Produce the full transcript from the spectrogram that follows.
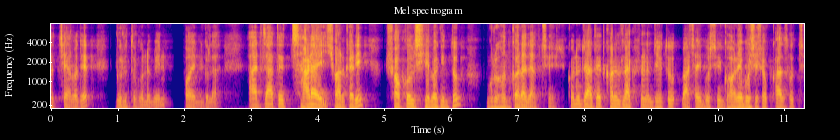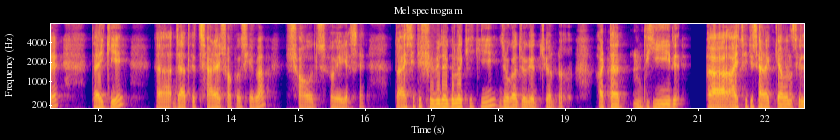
হচ্ছে আমাদের গুরুত্বপূর্ণ মেইন পয়েন্টগুলা। আর যাতে ছাড়াই সরকারি সকল সেবা কিন্তু গ্রহণ করা যাচ্ছে। কোনো যাতায়াত খরচ লাগছে না। যেহেতু বাসায় বসে ঘরে বসে সব কাজ হচ্ছে, তাই কি যাতায়াত ছাড়াই সকল সেবা সহজ হয়ে গেছে। তো আইসিটির সুবিধাগুলো কি, কি? যোগাযোগের জন্য। অর্থাৎ ধীর আইসিটি ছাড়া কেমন ছিল?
